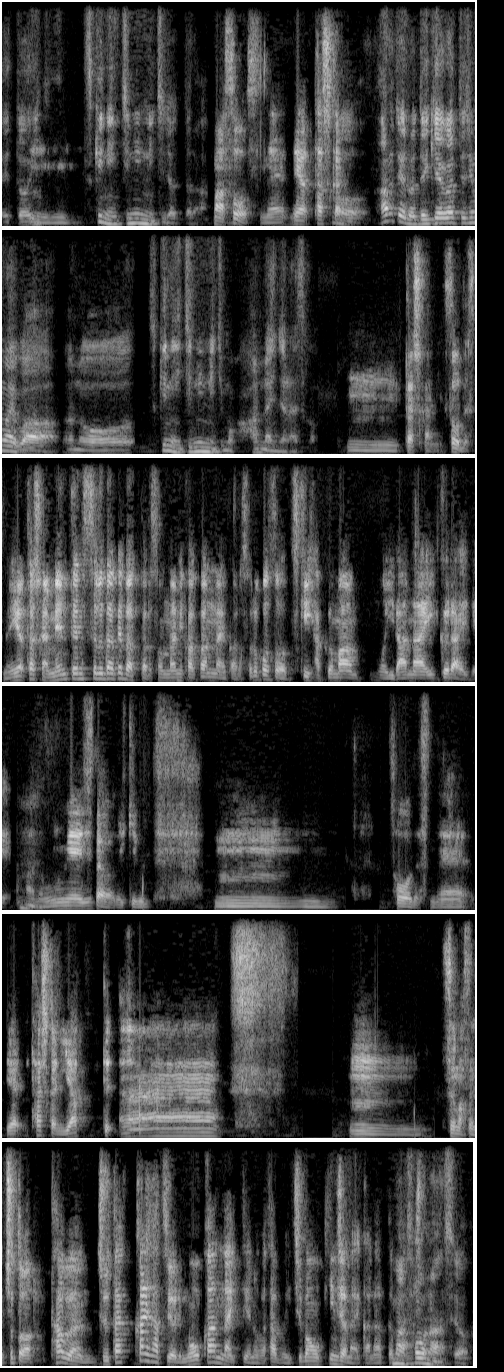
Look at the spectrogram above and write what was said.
えっと、うんうん月に1、2日だったら、まあそうですね。いや、確かに。ある程度出来上がってしまえば、あの月に1、2日もかかんないんじゃないですか。うん、確かに。そうですね。いや、確かにメンテナンスするだけだったらそんなにかかんないから、それこそ月100万もいらないぐらいで、うんあの、運営自体はできる。うーん、そうですね。いや、確かにやって、うーん、うーん、すいません。ちょっと多分、受託開発より儲かんないっていうのが多分一番大きいんじゃないかなって思います。まあそうなんですよ。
